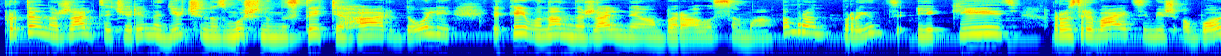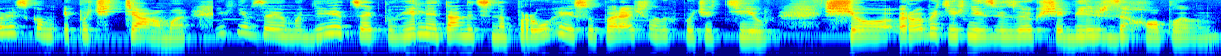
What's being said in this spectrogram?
Проте, на жаль, ця чарівна дівчина змушена нести тягар долі, який вона, на жаль, не обирала сама. Камеран принц, який розривається між обов'язком і почуттями. Їхня взаємодія це як повільний танець напруги і суперечливих почуттів, що робить їхній зв'язок ще більш захопливим.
